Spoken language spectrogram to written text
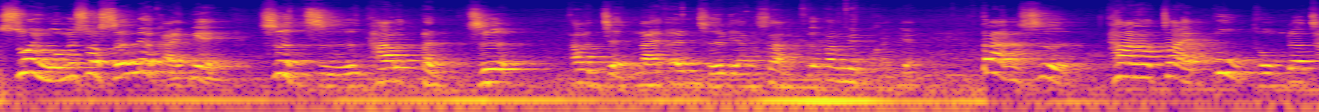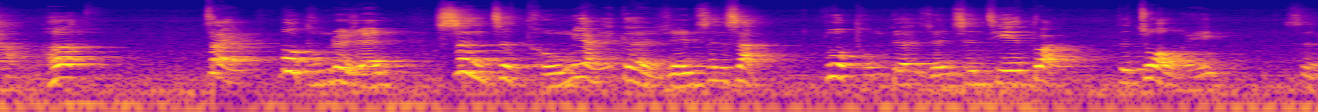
所以我们说神没有改变。是指他的本质，他的忍耐、恩慈、良善各方面不改变，但是他在不同的场合，在不同的人，甚至同样一个人身上，不同的人生阶段的作为是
